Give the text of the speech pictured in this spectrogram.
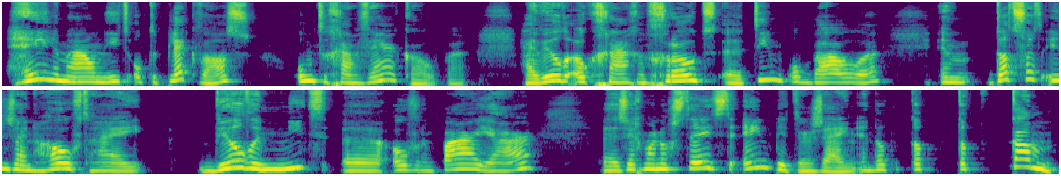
helemaal niet op de plek was om te gaan verkopen. Hij wilde ook graag een groot uh, team opbouwen. En dat zat in zijn hoofd. Hij wilde niet uh, over een paar jaar uh, zeg maar nog steeds de eenpitter zijn. En dat, dat, dat kan,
